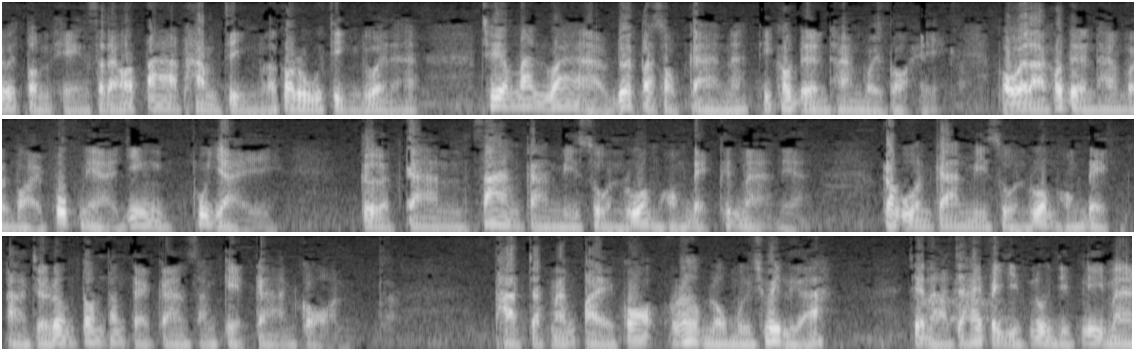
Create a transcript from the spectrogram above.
ด้วยตนเอง แสดงว่าต้าทำจริง แล้วก็รู้จริงด้วยนะฮะเชื่อมั่นว่าด้วยประสบการณ์นะที่เขาเดินทางบ่อยๆพอเวลาเขาเดินทางบ่อยๆ ปุ๊บเนี่ยยิ่งผู้ใหญ่เกิดการสร้างการมีส่วนร่วมของเด็กขึ้นมาเนี่ยกระบวนการมีส่วนร่วมของเด็กอาจจะเริ่มต้นตั้งแต่การสังเกตการก่อนถัดจากนั้นไปก็เริ่มลงมือช่วยเหลือ เช่นอาจจะให้ไปหยิบนู่นหยิบนี่มา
